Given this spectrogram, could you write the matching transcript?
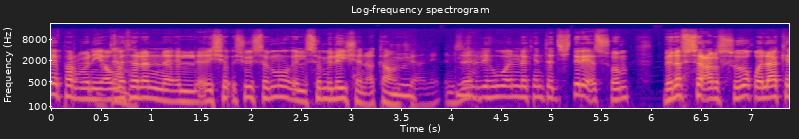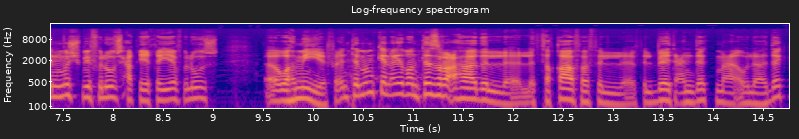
paper money أو demo. مثلا ال- شو شو يسموه ال simulation. account يعني زين نعم. اللي هو أنك أنت تشتري اسهم بنفس سعر السوق ولكن مش بفلوس حقيقية فلوس آه، وهمية فأنت ممكن أيضا تزرع هذا ال- الثقافة في في البيت عندك مع أولادك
